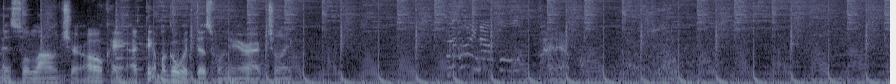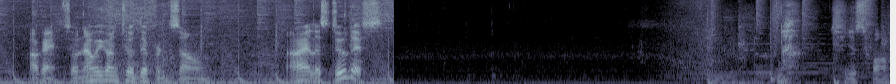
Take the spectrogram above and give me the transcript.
missile launcher. Oh, okay, I think I'm gonna go with this one here actually. Pineapple. Okay, so now we're going to a different zone. All right, let's do this. she just fall.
